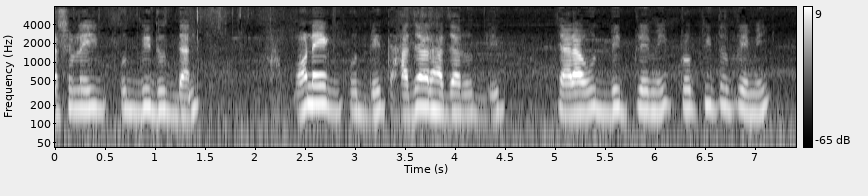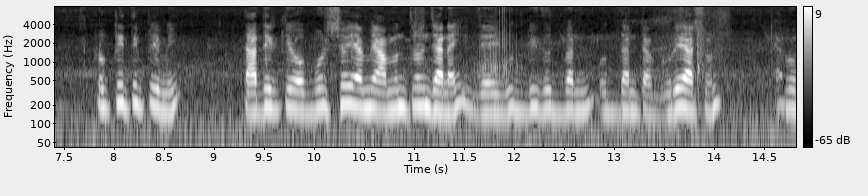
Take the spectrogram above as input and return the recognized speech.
আসলেই উদ্ভিদ উদ্যান। অনেক উদ্ভিদ, হাজার হাজার উদ্ভিদ, যারা উদ্ভিদ প্রেমী, প্রকৃত প্রেমী, প্রকৃতি প্রেমী, তাদেরকে অবশ্যই আমি আমন্ত্রণ জানাই যে এই উদ্ভিদ উদ্যান, উদ্যানটা ঘুরে আসুন। এবং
